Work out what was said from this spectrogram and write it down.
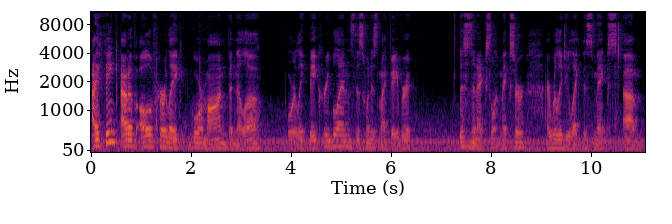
I think out of all of her, like, gourmand vanilla or, like, bakery blends, this one is my favorite. This is an excellent mixer. I really do like this mixed. Um,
